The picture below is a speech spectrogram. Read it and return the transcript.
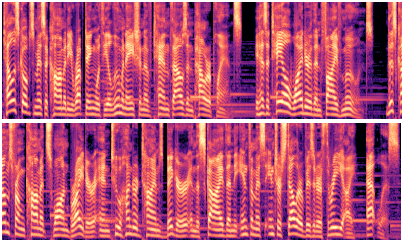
Telescopes miss a comet erupting with the illumination of 10,000 power plants. It has a tail wider than five moons. This comes from comet Swan brighter and 200 times bigger in the sky than the infamous interstellar visitor 3I, Atlas.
